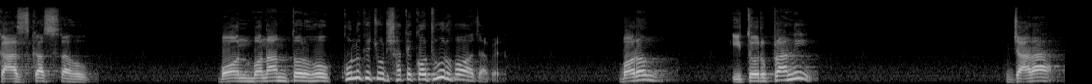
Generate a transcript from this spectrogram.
গাছ গাছরা হোক, বন বনান্তর হোক, কোনো কিছুর সাথে কঠোর হওয়া যাবে না। বরং ইতর প্রাণী যারা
